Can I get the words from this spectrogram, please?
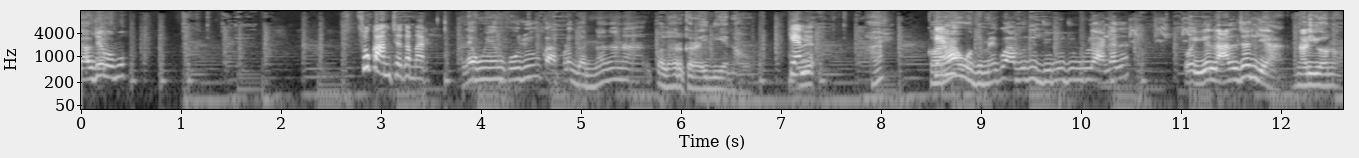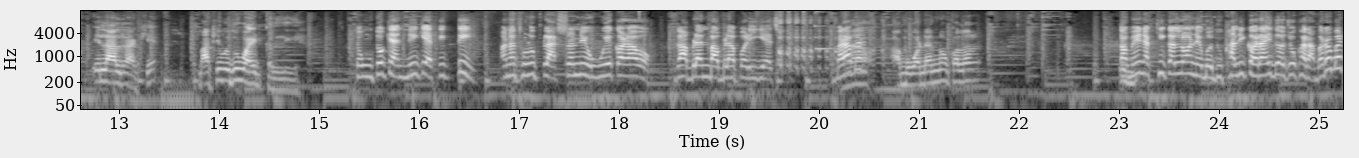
આવજે બાબુ. શું કામ છે તમારે? એટલે હું એમ કહું છું કે આપણે ઘરના ના કલર કરાવી દઈએ નવો. કેમ? હે? કરાવો છે મેં કહું આ બધું જૂનું જૂનું લાગે છે. તો એ લાલ છે ને જ્યાં નળીઓનો એ લાલ રાખીએ. બાકી બધું વ્હાઈટ કરી લઈએ. તો હું તો ક્યાંની કહેતી હતી અને થોડું પ્લાસ્ટર ને એવું એ કરાવો. ગાબડા ને બાબડા પડી ગયા છે. બરાબર? આ બોર્ડર નો કલર. તમે નક્કી કરી લો ને બધું ખાલી કરાવી દેજો ખરા. બરાબર?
